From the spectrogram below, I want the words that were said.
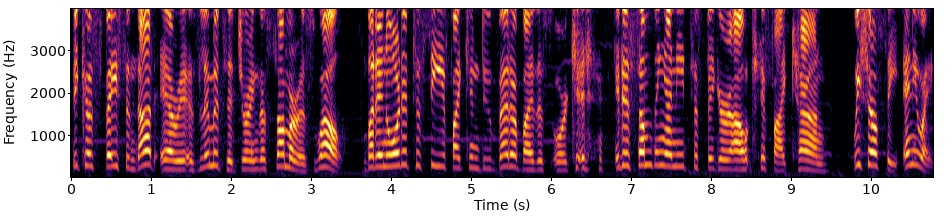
because space in that area is limited during the summer as well. But in order to see if I can do better by this orchid, it is something I need to figure out if I can. We shall see. Anyway,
